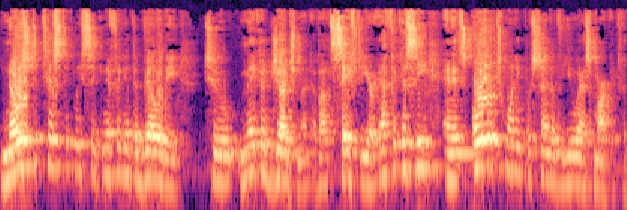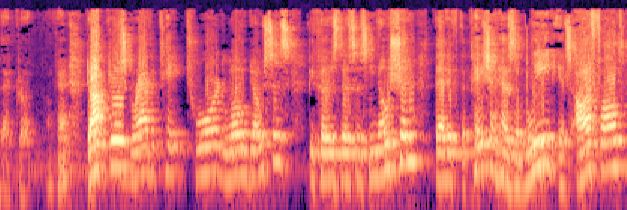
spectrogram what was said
No statistically significant ability to make a judgment about safety or efficacy, and it's over 20% of the US market for that drug. Okay? Doctors gravitate toward low doses because there's this notion that if the patient has a bleed, it's our fault.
